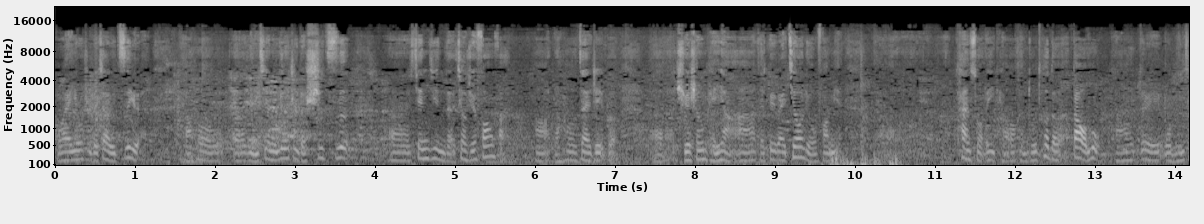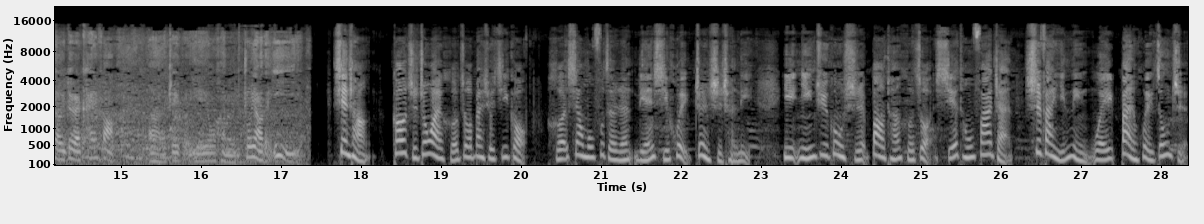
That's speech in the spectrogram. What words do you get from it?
国外优质的教育资源，然后呃引进了优质的师资，呃先进的教学方法啊，然后在这个呃学生培养啊，在对外交流方面，呃探索了一条很独特的道路，然后对我们教育对外开放，呃这个也有很重要的意义。现场高职中外合作办学机构。和项目负责人联席会正式成立，以凝聚共识、抱团合作、协同发展、示范引领为办会宗旨，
